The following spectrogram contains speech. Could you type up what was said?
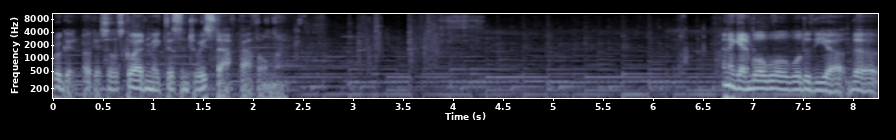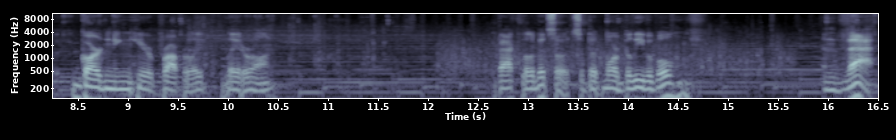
We're good. Okay, so let's go ahead and make this into a staff path only. And again, we'll we'll we'll do the uh, the gardening here properly later on. Back a little bit so it's a bit more believable. and that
